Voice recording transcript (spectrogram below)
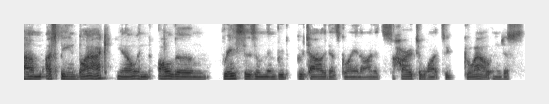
um, us being black, you know, and all the racism and brut- brutality that's going on. It's hard to want to go out and just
